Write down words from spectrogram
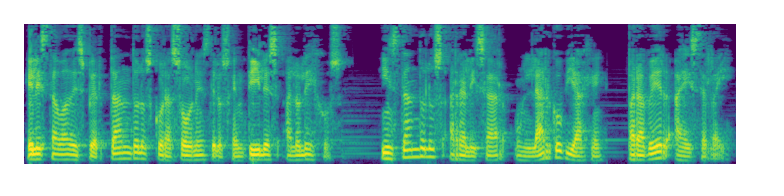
Él estaba despertando los corazones de los gentiles a lo lejos, instándolos a realizar un largo viaje para ver a este rey.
